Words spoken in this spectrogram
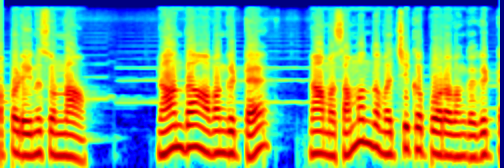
அப்படின்னு சொன்னான். நான் தான் அவங்கிட்ட நாம சம்பந்தம் வச்சுக்க போறவங்க கிட்ட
